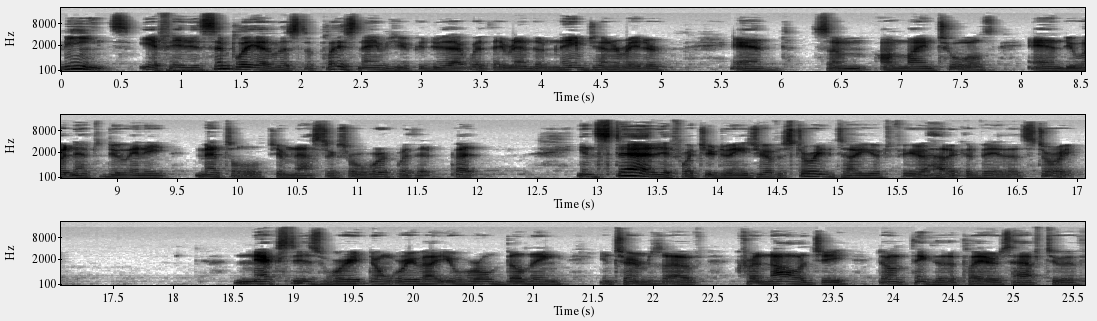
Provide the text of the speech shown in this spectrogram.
means. If it is simply a list of place names, you could do that with a random name generator and some online tools, and you wouldn't have to do any mental gymnastics or work with it. But instead, if what you're doing is you have a story to tell, you have to figure out how to convey that story. Next is worry, don't worry about your world building in terms of chronology. don't think that the players have to have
